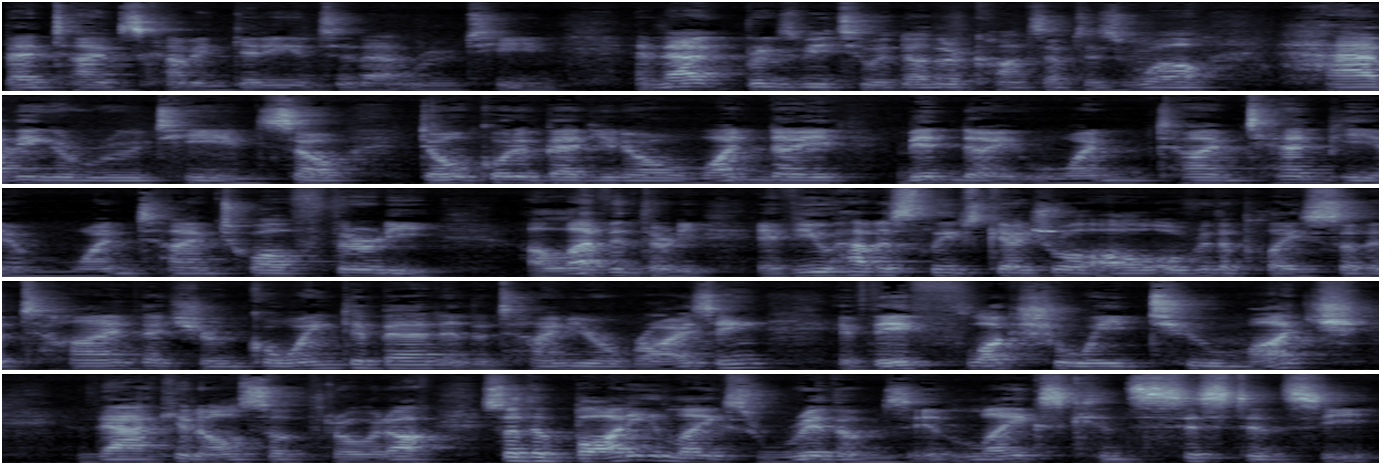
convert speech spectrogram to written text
bedtime's coming, getting into that routine. And that brings me to another concept as well, having a routine. So don't go to bed, you know, one night, midnight, one time 10 p.m., one time 1230, 11:30. If you have a sleep schedule all over the place, so the time that you're going to bed and the time you're rising, if they fluctuate too much, that can also throw it off. So the body likes rhythms, it likes consistency.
